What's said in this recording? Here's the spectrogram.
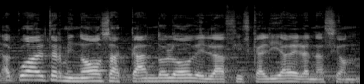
la cual terminó sacándolo de la Fiscalía de la Nación.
